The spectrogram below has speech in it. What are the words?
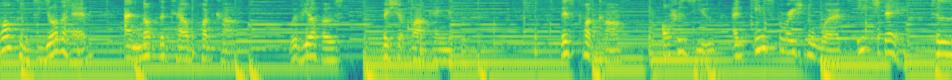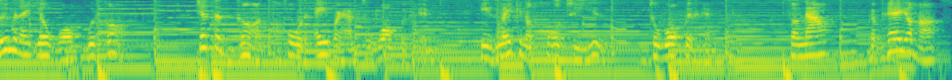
Welcome to You're the Head and Not the Tail podcast with your host, Bishop Mark A. Nicholson. This podcast offers you an inspirational word each day to illuminate your walk with God. Just as God called Abraham to walk with him, He's making a call to you to walk with Him. So now, prepare your hearts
